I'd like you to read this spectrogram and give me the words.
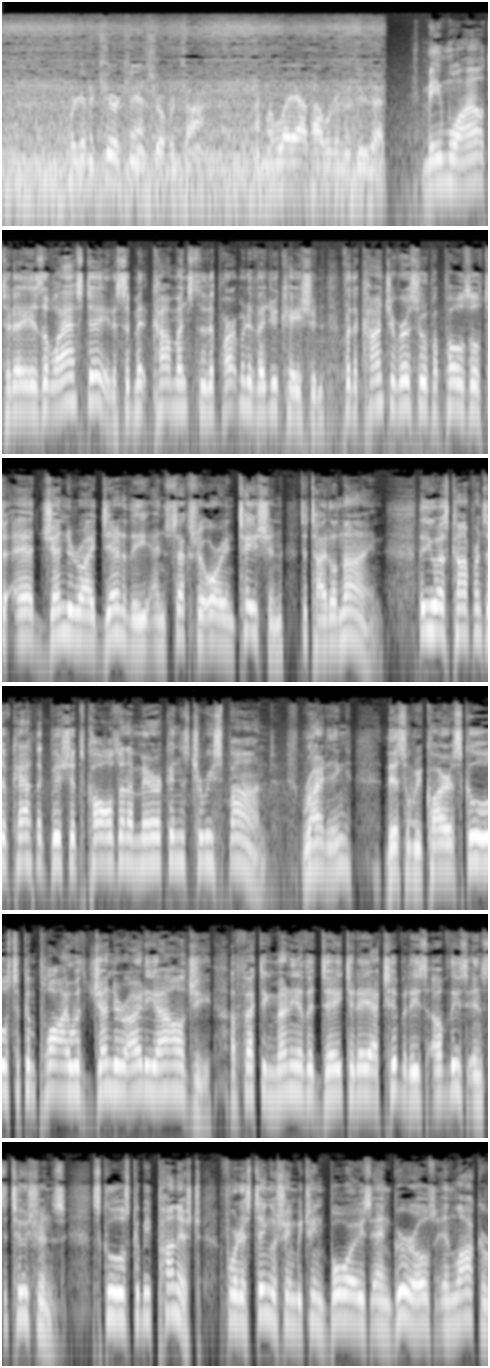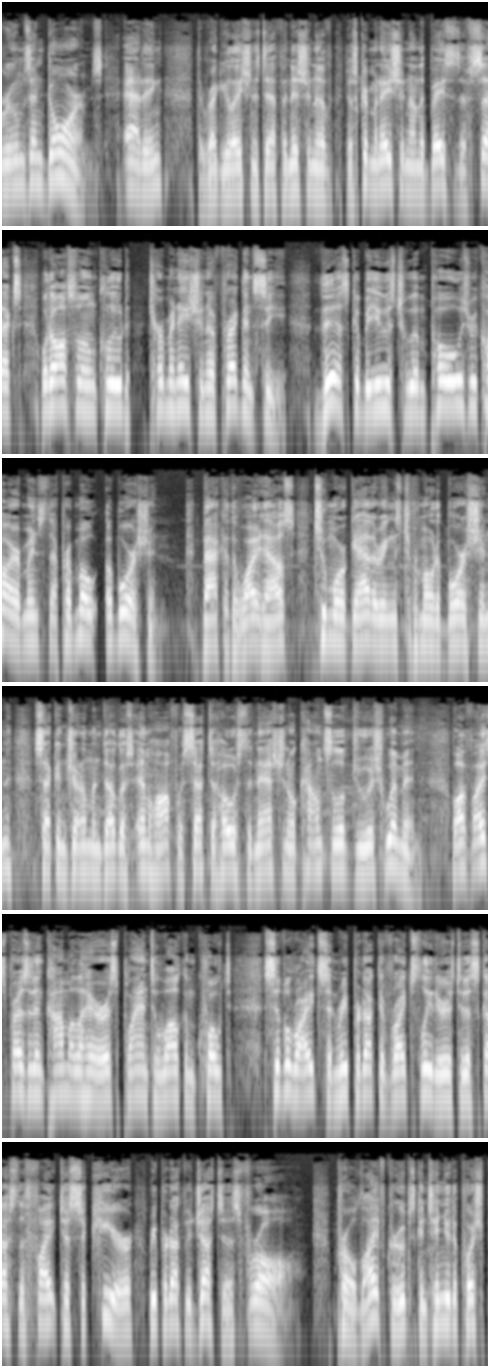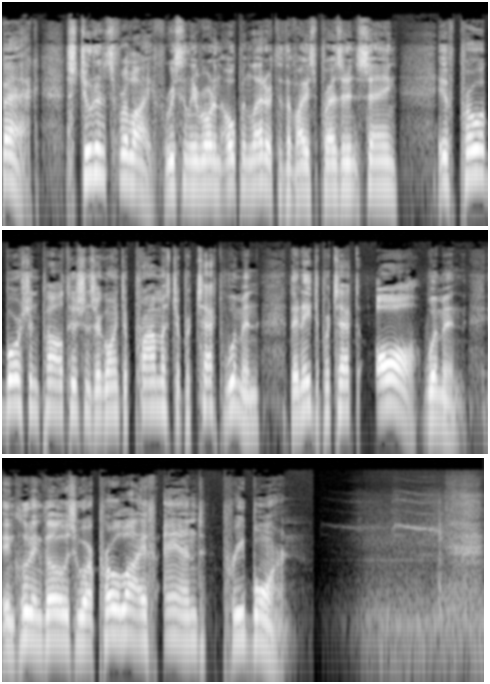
We're going to cure cancer over time. I'm going to lay out how we're going to do that. Meanwhile, today is the last day to submit comments to the Department of Education for the controversial proposal to add gender identity and sexual orientation to Title IX. The U.S. Conference of Catholic Bishops calls on Americans to respond. Writing, this will require schools to comply with gender ideology affecting many of the day to day activities of these institutions. Schools could be punished for distinguishing between boys and girls in locker rooms and dorms. Adding, the regulation's definition of discrimination on the basis of sex sex would also include termination of pregnancy. This could be used to impose requirements that promote abortion. Back at the White House, two more gatherings to promote abortion. Second Gentleman Douglas Emhoff was set to host the National Council of Jewish Women, while Vice President Kamala Harris planned to welcome, quote, civil rights and reproductive rights leaders to discuss the fight to secure reproductive justice for all. Pro life groups continue to push back. Students for Life recently wrote an open letter to the vice president saying if pro abortion politicians are going to promise to protect women, they need to protect all women, including those who are pro life and preborn.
